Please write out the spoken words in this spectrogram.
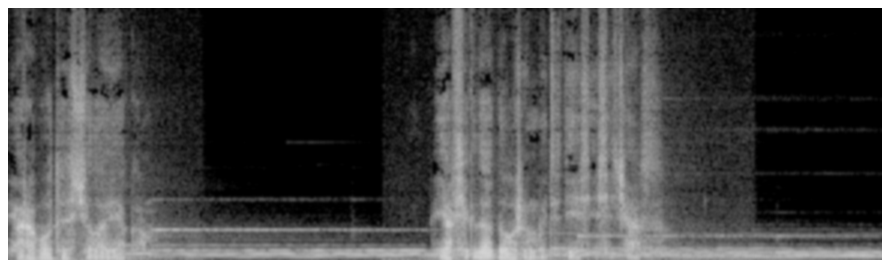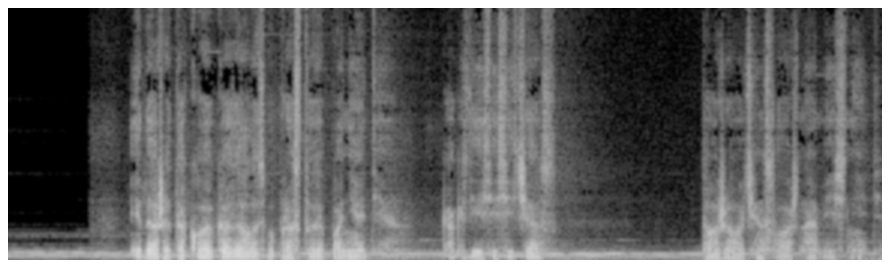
Я работаю с человеком. Я всегда должен быть здесь и сейчас. И даже такое, казалось бы, простое понятие, как здесь и сейчас, тоже очень сложно объяснить.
